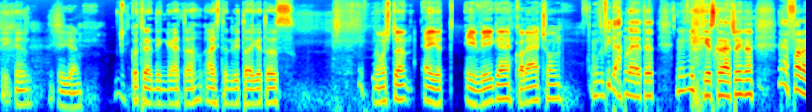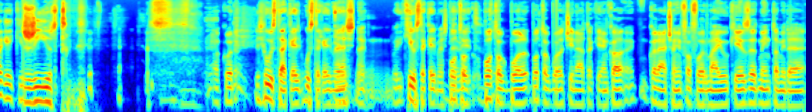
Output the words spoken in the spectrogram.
Igen. Igen. Akkor trendingelt a Ice and Vitaigatos. Na most uh, eljött év vége, karácsony, Az vidám lehetett. Mit kérsz karácsonyra? Hát farag egy kis zsírt. akkor És húzták, egy, húztak egymásnak, kihúztak egymást botok, nevét. botokból, botokból csináltak ilyen ka- karácsonyfa formájú kéződményt, amire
